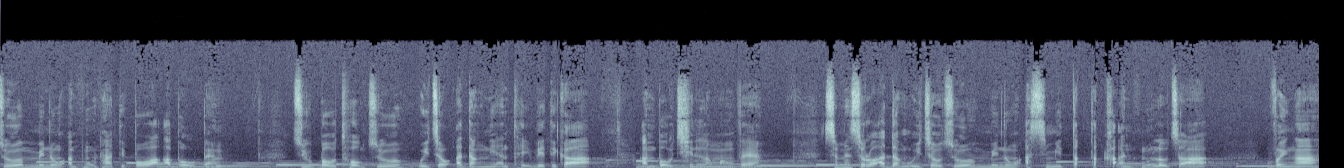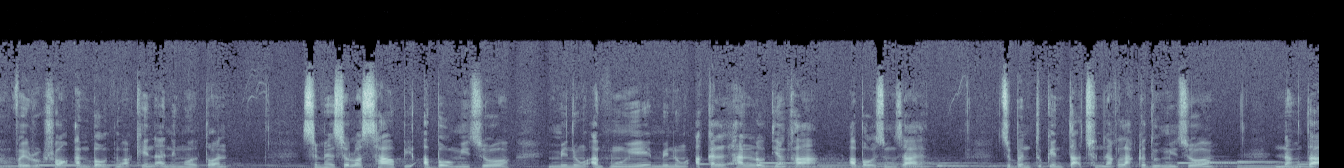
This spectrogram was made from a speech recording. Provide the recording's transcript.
chu minung amhu na tik pawa abo peng chu bo thong chu ui chau adang ni an thei vetika am bo chin lang mang ve semen solo adang ui chau chu minung asmi tak tak kha an hu lo cha voinga voiruk rong am bo nu akhin aningol ton semen solo sao pi abo mi chu minung amui minung akal han lo tiang kha abo zungzal chuban tukin ta chun nak lakadu mi zo. Nang ta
